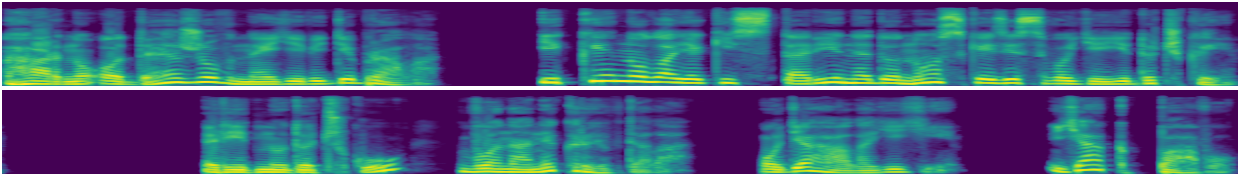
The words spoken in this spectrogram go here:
Гарну одежу в неї відібрала, і кинула якісь старі недоноски зі своєї дочки. Рідну дочку вона не кривдила, одягала її, як паву,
